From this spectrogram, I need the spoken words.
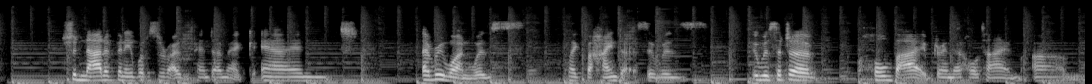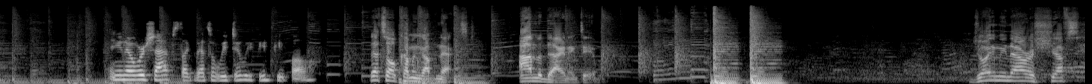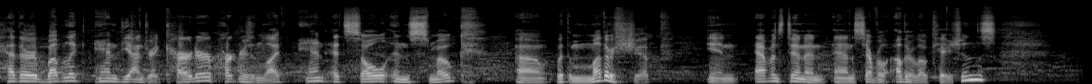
should not have been able to survive the pandemic, and everyone was like behind us. It was it was such a whole vibe during that whole time. Um, and you know, we're chefs. Like that's what we do. We feed people. That's all coming up next on the dining table. Joining me now are chefs Heather Bublick and D'Andre Carter, partners in life and at Soul and Smoke, uh, with a mothership in Evanston and, and several other locations.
